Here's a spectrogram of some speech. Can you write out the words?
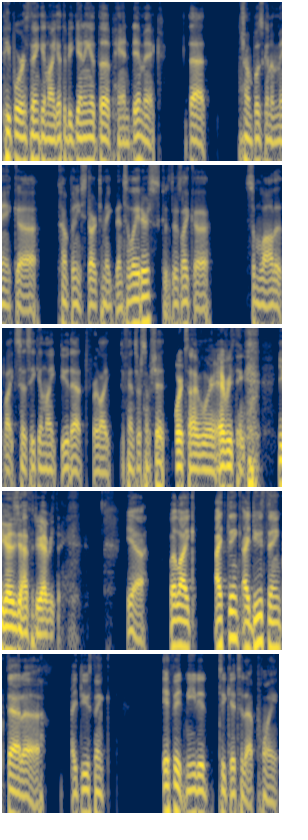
people were thinking like at the beginning of the pandemic that Trump was gonna make uh companies start to make ventilators because there's like a some law that like says he can like do that for like defense or some shit. Wartime where everything, you guys have to do everything. Yeah. But like I think I do think that uh I do think if it needed to get to that point,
